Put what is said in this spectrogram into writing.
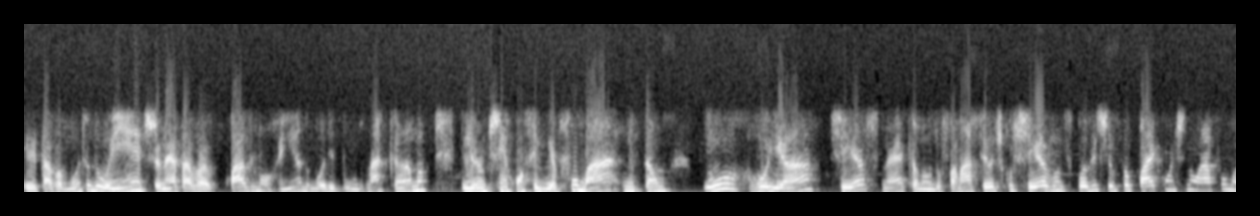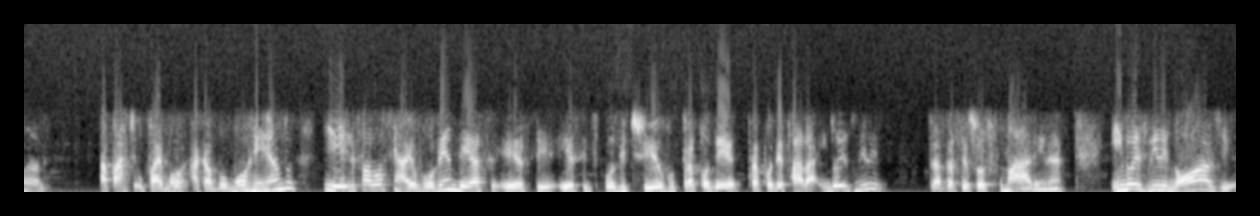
ele estava muito doente, né, estava quase morrendo, moribundo na cama, ele não tinha conseguido fumar, então o Ruyan fez, né, que é o nome do farmacêutico, fez um dispositivo para o pai continuar fumando. a parte, o pai mor acabou morrendo e ele falou assim, ah, eu vou vender esse, esse dispositivo para poder, poder parar. Em 2000, para as pessoas fumarem, né? Em 2009,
